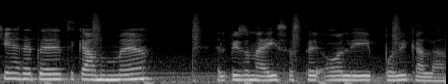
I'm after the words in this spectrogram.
Χαίρετε, τι κάνουμε; Ελπίζω να είσαστε όλοι πολύ καλά.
